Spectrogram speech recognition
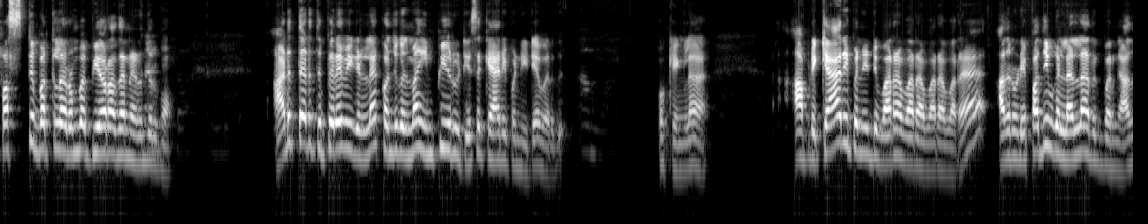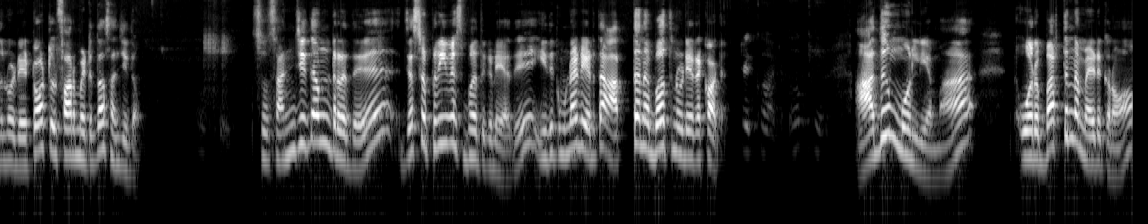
ஃபர்ஸ்ட் பர்த்தில் ரொம்ப பியூராக தானே இருந்திருக்கும். அடுத்தடுத்த பிறவிகளில் கொஞ்சம் கொஞ்சமாக இம்பியூரிட்டிஸை கேரி பண்ணிகிட்டே வருது. ஓகேங்களா? அப்படி கேரி பண்ணிட்டு வர வர வர வர அதனுடைய பதிவுகள் எல்லாம் இருக்கு பாருங்க. அதனுடைய டோட்டல் ஃபார்மேட் தான் சஞ்சிதம். ஸோ சஞ்சிதம்ன்றது ஜஸ்ட் ப்ரீவியஸ் பர்த் கிடையாது. இதுக்கு முன்னாடி எடுத்த அத்தனை பர்த்னுடைய ரெக்கார்டு அது மூலியமா ஒரு பர்த் நம்ம எடுக்கிறோம்.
